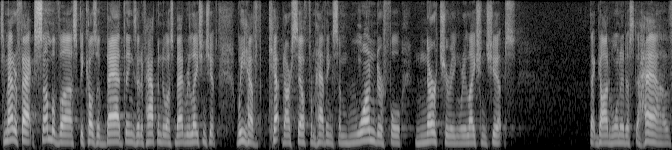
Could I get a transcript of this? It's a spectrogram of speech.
As a matter of fact, some of us, because of bad things that have happened to us, bad relationships, we have kept ourselves from having some wonderful, nurturing relationships that God wanted us to have,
